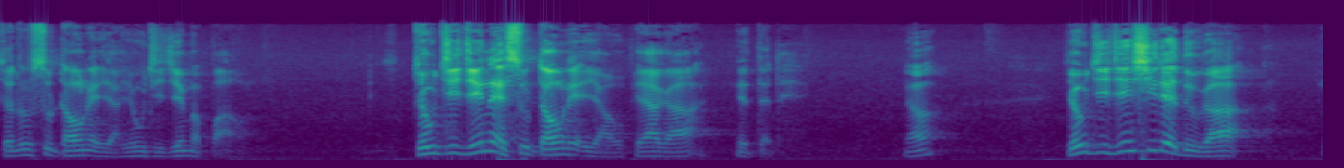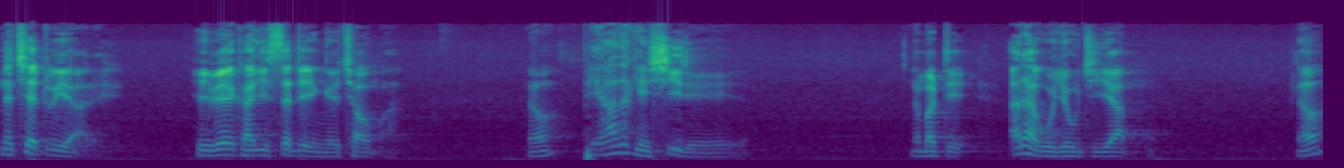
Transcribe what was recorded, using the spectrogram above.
ကျွန်တော်ဆုတောင်းတဲ့အရာယုံကြည်ခြင်းမပါဘူး ယုံကြည်ခြင်းနဲ့ဆုတောင်းတဲ့အရာကိုဘုရားကနှစ်သက်တယ်နော်ယုံကြည်ခြင်းရှိတဲ့သူကနှစ်ချက်တွေ့ရတယ်ဟေဘဲအခန်းကြီး7ငယ်6မှာနော်ဘုရားသခင်ရှိတယ်နံပါတ်1အဲ့ဒါကိုယုံကြည်ရနော်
